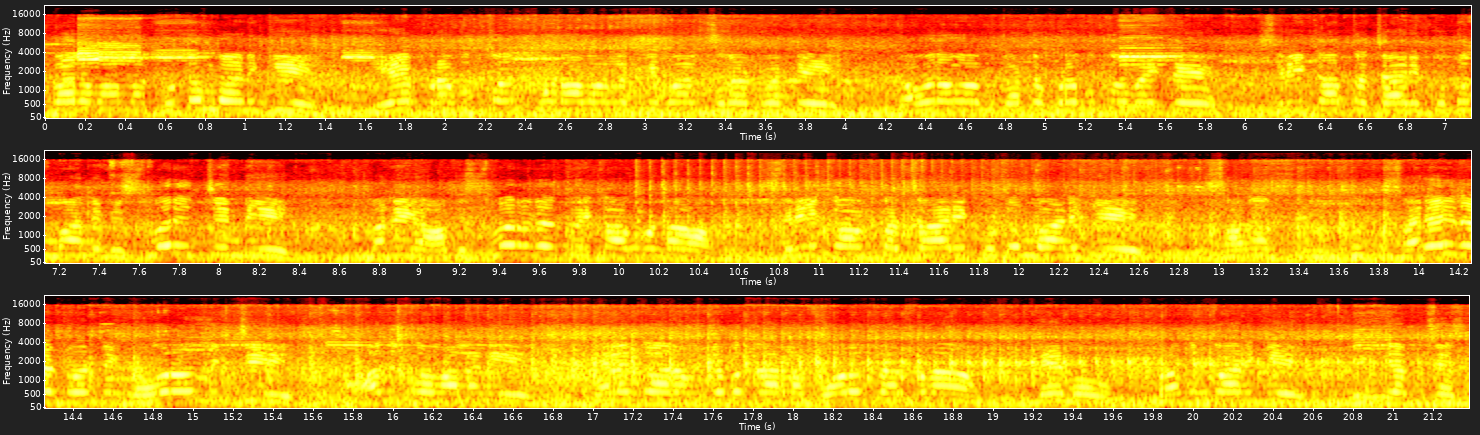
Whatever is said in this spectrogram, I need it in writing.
ఇవాళ వాళ్ళ కుటుంబానికి ఏ ప్రభుత్వం కూడా వాళ్ళకి ఇవ్వాల్సినటువంటి గౌరవం గత ప్రభుత్వం అయితే శ్రీకాంతచారి కుటుంబాన్ని విస్మరించింది. మరి ఆ విస్మరణ గురి కాకుండా శ్రీకాంతచారి కుటుంబానికి సరైనటువంటి గౌరవం ఇచ్చి ఆదుకోవాలని తెలంగాణ ఉద్యమకారుల ఫోరం తరఫున మేము ప్రభుత్వానికి విజ్ఞప్తి చేస్తున్నాం.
